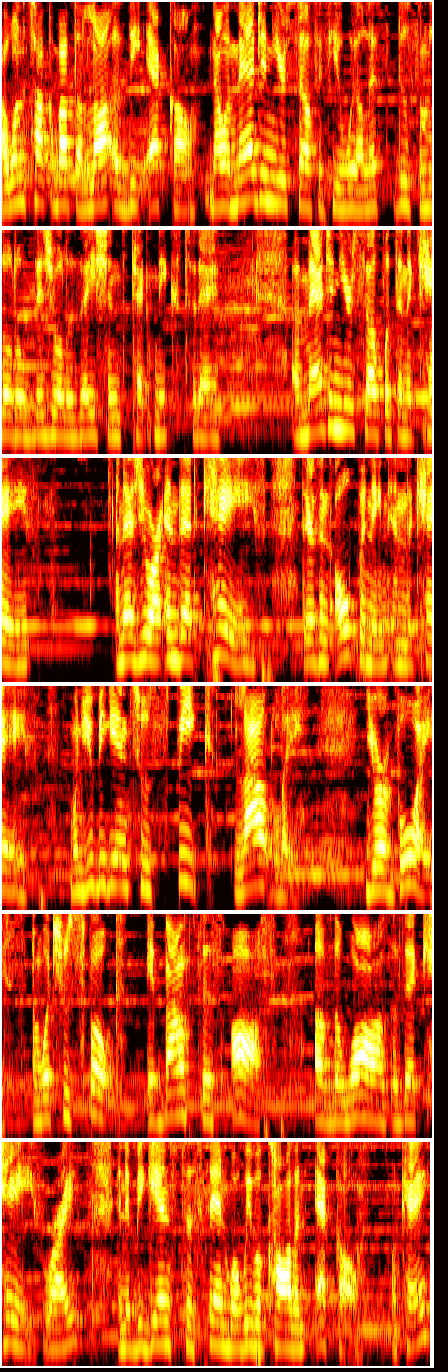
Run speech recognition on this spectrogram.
I want to talk about the law of the echo. Now, imagine yourself, if you will. Let's do some little visualizations techniques today. Imagine yourself within a cave and as you are in that cave, there's an opening in the cave. When you begin to speak loudly, your voice and what you spoke, it bounces off of the walls of that cave, right? And it begins to send what we would call an echo. Okay,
